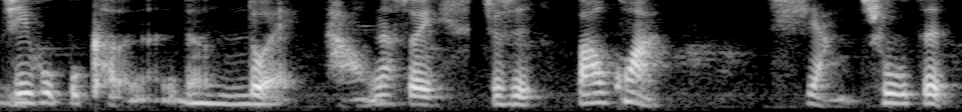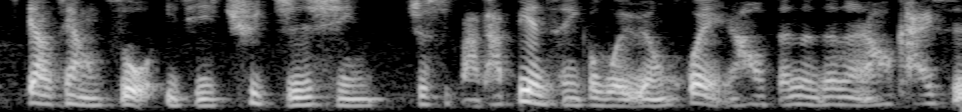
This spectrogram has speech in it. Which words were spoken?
几乎不可能的。嗯、对，好，那所以就是包括想出这要这样做，以及去执行，就是把它变成一个委员会，然后等等等等，然后开始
